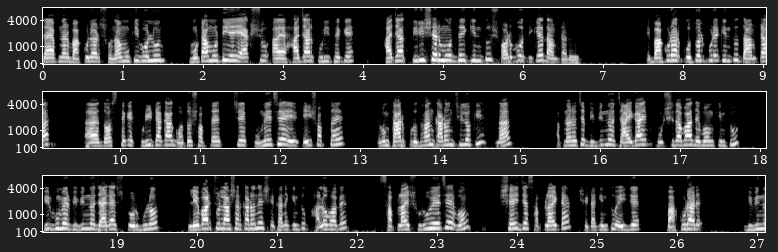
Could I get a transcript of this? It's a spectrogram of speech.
চাই আপনার বাঁকুড়ার সোনামুখী বলুন, মোটামুটি এই একশো হাজার কুড়ি থেকে হাজার তিরিশের মধ্যে কিন্তু সর্বদিকে দামটা রয়েছে। এই বাঁকুড়ার কোতলপুরে কিন্তু দামটা দশ থেকে কুড়ি টাকা গত সপ্তাহের চেয়ে কমেছে এই সপ্তাহে। এবং তার প্রধান কারণ ছিল কি? না আপনার হচ্ছে বিভিন্ন জায়গায় মুর্শিদাবাদ এবং কিন্তু বীরভূমের বিভিন্ন জায়গায় স্টোরগুলো লেবার চলে আসার কারণে সেখানে কিন্তু ভালোভাবে সাপ্লাই শুরু হয়েছে এবং সেই যে সাপ্লাইটা, সেটা কিন্তু এই যে বাঁকুড়ার বিভিন্ন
